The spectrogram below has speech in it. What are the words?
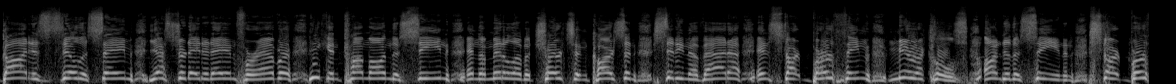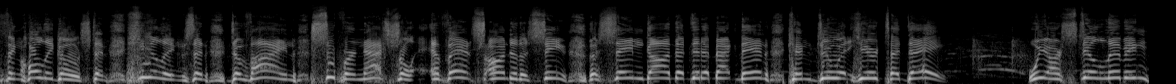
God is still the same yesterday, today, and forever. He can come on the scene in the middle of a church in Carson City, Nevada, and start birthing miracles onto the scene and start birthing Holy Ghost and healings and divine supernatural events onto the scene. The same God that did it back then can do it here today. We are still living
